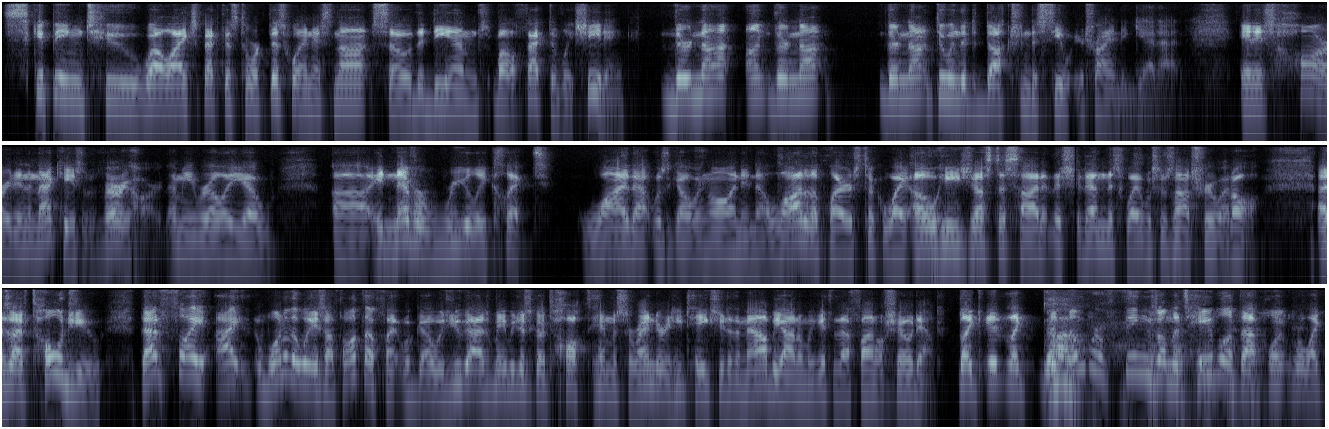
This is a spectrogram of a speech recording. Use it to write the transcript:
skipping to, well, I expect this to work this way, and it's not, so the DM's well, effectively cheating. They're not. They're not. They're not doing the deduction to see what you're trying to get at, and it's hard. And in that case, it was very hard. I mean, really, uh, uh, it never really clicked why that was going on. And a lot of the players took away, oh, he just decided this should end this way, which was not true at all. As I've told you, that fight, I one of the ways I thought that fight would go is you guys maybe just go talk to him and surrender, and he takes you to the Malbion, and we get to that final showdown. Like it, like the number of things on the table at that point were like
